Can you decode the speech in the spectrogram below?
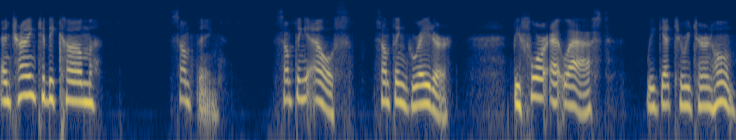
and trying to become something, something else, something greater, before at last we get to return home.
